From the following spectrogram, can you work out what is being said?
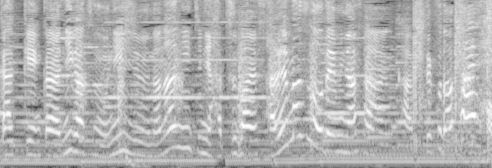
学研から2月の27日に発売されますので皆さん買ってください。こ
